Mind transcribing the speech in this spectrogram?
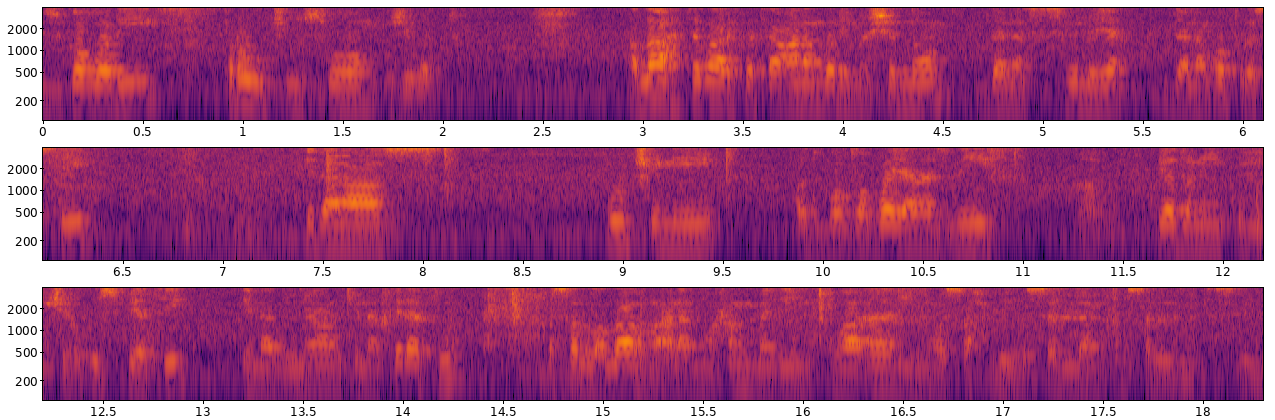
izgovori, prouči u svom životu. Allah tabarik wa ta'ala molim još jednom da nas smiluje, da nam oprosti i da nas učini od bogobojaznih i od onih koji će uspjeti i na dunjalki na hiratu. Sallallahu ala Muhammedin wa alihi wa sahbihi wa sallam wa sallam taslimu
